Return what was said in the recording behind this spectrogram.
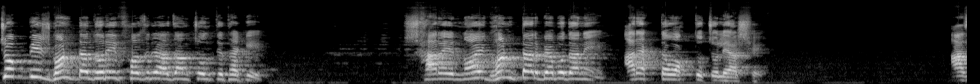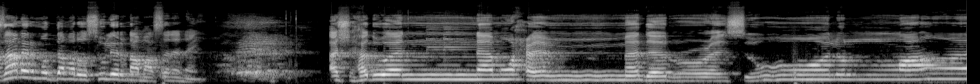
চব্বিশ ঘন্টা ধরে ফজরের আজান চলতে থাকে সাড়ে নয় ঘন্টার ব্যবধানে আর একটা ওক্ত চলে আসে আজানের মধ্যে আমার রসুলের নাম আছে না নাই أشهد أن محمد رسول الله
